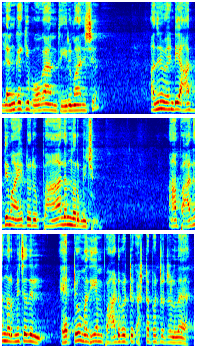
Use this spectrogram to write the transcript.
ലങ്കയ്ക്ക് പോകാൻ തീരുമാനിച്ച് അതിനുവേണ്ടി ആദ്യമായിട്ടൊരു പാലം നിർമ്മിച്ചു. ആ പാലം നിർമ്മിച്ചതിൽ ഏറ്റവും അധികം പാടുപെട്ട് കഷ്ടപ്പെട്ടിട്ടുള്ളത്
